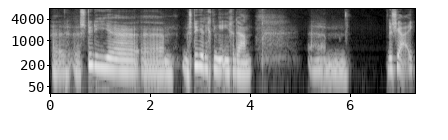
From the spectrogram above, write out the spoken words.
eh, eh, studie, eh, ehm, mijn studierichtingen in gedaan. Ehm, dus ja, ik,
